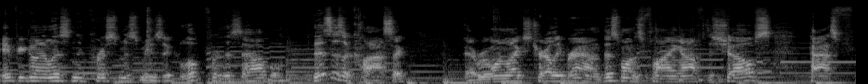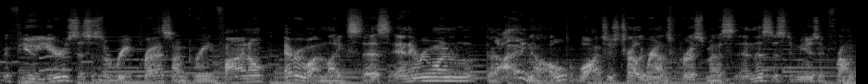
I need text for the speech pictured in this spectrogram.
If you're going to listen to Christmas music, look for this album. This is a classic. Everyone likes Charlie Brown. This one is flying off the shelves past a few years. This is a repress on green vinyl. Everyone likes this, and everyone that I know watches Charlie Brown's Christmas, and this is the music from,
